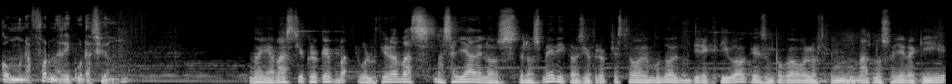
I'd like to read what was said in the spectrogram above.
como una forma de curación. No, y además yo creo que evoluciona más, más allá de los, de los médicos. Yo creo que esto, el mundo directivo, que es un poco los que más nos oyen aquí,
